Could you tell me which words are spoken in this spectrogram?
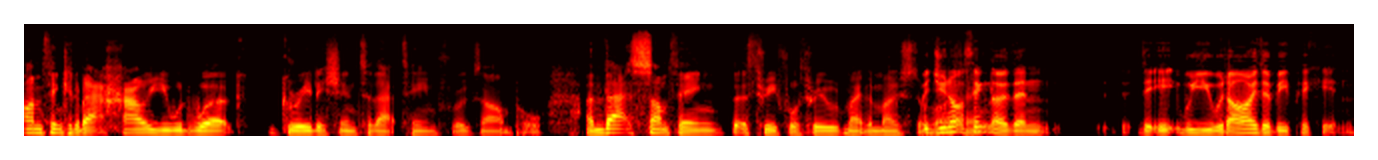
I'm thinking about how you would work Grealish into that team, for example, and that's something that a three four three would make the most of. But do you I not think, though, then that it, well, you would either be picking,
